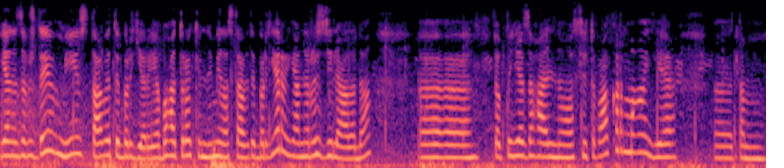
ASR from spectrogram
я не завжди вмію ставити бар'єри. Я багато років не вміла ставити бар'єри, я не розділяла. Да? Е, тобто є загальноосвітова карма, є е, там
